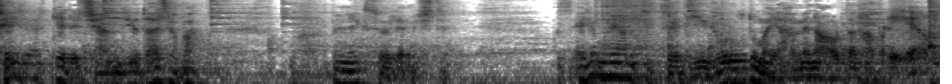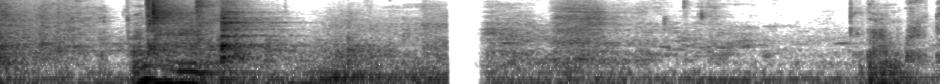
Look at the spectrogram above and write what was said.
Şeyler geleceğim diyordu acaba. Melek söylemişti. Kız elim ayağım titredi. Yoruldum ya hemen oradan ha buraya. Ana. Dudağım kurudu.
